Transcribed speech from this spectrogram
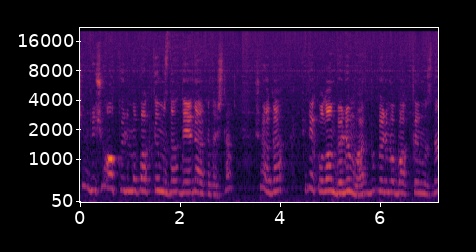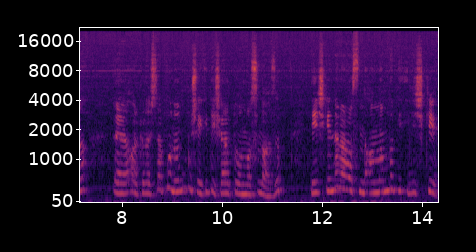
Şimdi şu alt bölüme baktığımızda değerli arkadaşlar şurada filek olan bölüm var. Bu bölüme baktığımızda e, arkadaşlar bunun bu şekilde işaretli olması lazım. Değişkenler arasında anlamlı bir ilişki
